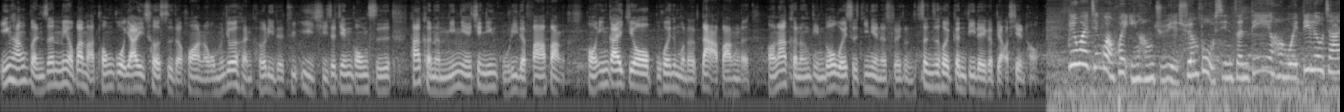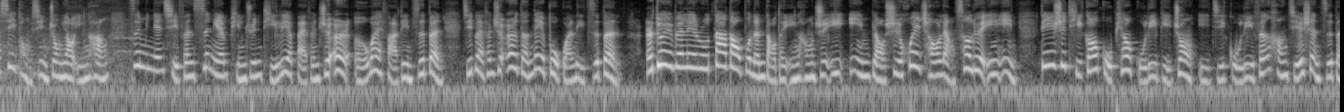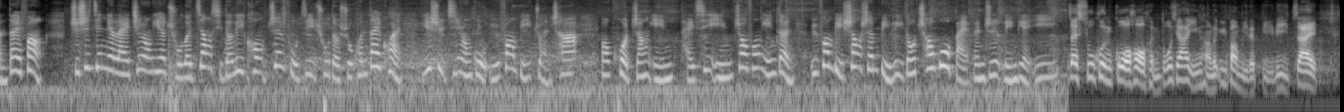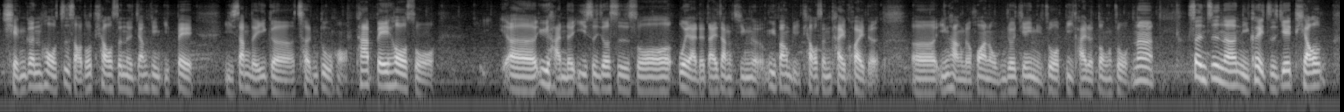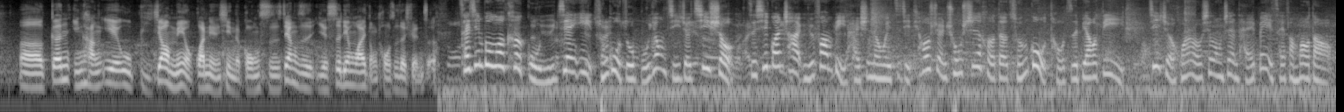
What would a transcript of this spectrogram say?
银行本身没有办法通过压力测试的话呢，我们就会很合理的去预期这间公司它可能明年现金股利的发放哦，应该就不会那么的大方了哦，那可能顶多维持今年的水准，甚至会更低的一个表现哦。另外，金管会银行局也宣布新增第一银行为第六家系统性重要银行，自明年起分四年平均提列百分之二额外法定资本及百分之二的内部管理资本。而对于被列入大到不能倒的银行之一，一银表示会朝两策略因应。第一是提高股票股利比重，以及鼓励分行节省资本贷放。只是近年来金融业除了降息的利空，政府祭出的纾困贷款也使金融股余放比转差，包括彰银、台企银、兆丰银等余放比上升比例都超过百分之零点一。在纾困过后，很多家银行的余放比的比例在前跟后至少都跳升了将近一倍以上的一个程度，吼。它背后所呃预含的意思就是说，未来的呆账金额预放比跳升太快的呃银行的话呢，我们就建议你做避开的动作。那甚至呢，你可以直接挑呃跟银行业务比较没有关联性的公司，这样子也是另外一种投资的选择。财经部落客股鱼建议，存股族不用急着弃守，仔细观察余放比，还是能为自己挑选出适合的存股投资标的。记者黄柔、谢龙镇台北采访报道。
